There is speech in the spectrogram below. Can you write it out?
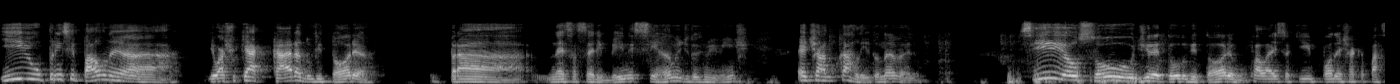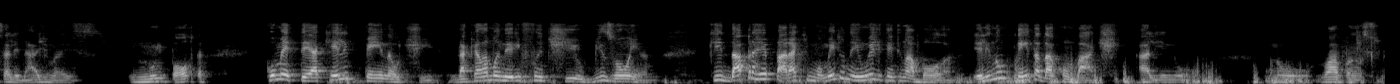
E o principal, né, a, eu acho que a cara do Vitória para nessa Série B, nesse ano de 2020, é Thiago Carleto, né, velho? Se eu sou o diretor do Vitória, vou falar isso aqui, podem achar que é parcialidade, mas não importa. Cometer aquele pênalti daquela maneira infantil, bizonha, que dá para reparar que em momento nenhum ele tenta na bola. Ele não tenta dar combate ali no, no, no avanço.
